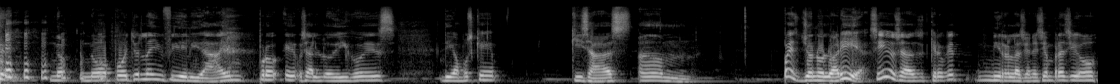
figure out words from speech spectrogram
no, no apoyo la infidelidad, en eh, o sea, lo digo es, digamos que quizás pues yo no lo haría, ¿sí? O sea, creo que mis relaciones siempre han sido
